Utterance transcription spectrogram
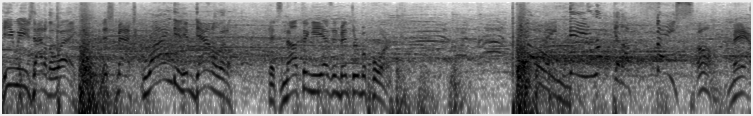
He weaves out of the way. This match grinded him down a little. It's nothing he hasn't been through before. Going knee right to the face. Oh, man.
